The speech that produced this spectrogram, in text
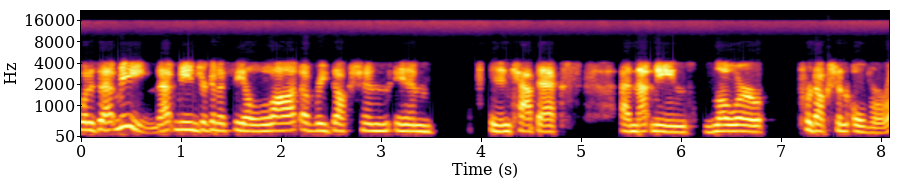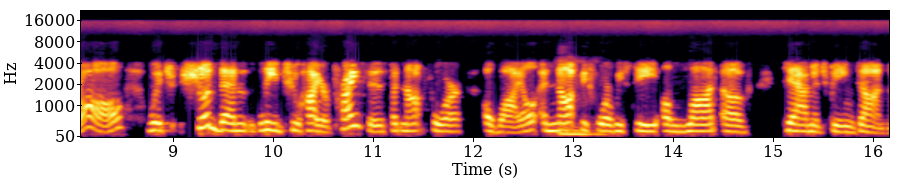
what does that mean? That means you're going to see a lot of reduction in in capex, and that means lower production overall, which should then lead to higher prices, but not for a while and not mm. before we see a lot of damage being done.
